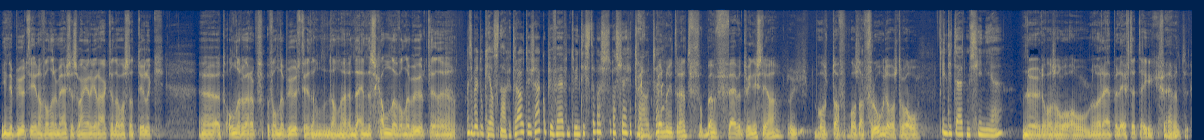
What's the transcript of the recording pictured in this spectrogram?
in de buurt een of andere meisje zwanger geraakte. Dat was natuurlijk eh, het onderwerp van de buurt. Hè. Dan, dan, eh, de, en de schande van de buurt. Eh, Maar je bent ook heel snel getrouwd, hè, Jacques? Op je 25ste was, was jij getrouwd, Ik hè? ben getrouwd op mijn 25e, ja. Dus was dat, was dat vroeg? Dat was toch al... In die tijd misschien niet, hè? Nee, dat was al, al een rijpe leeftijd, denk ik. 25.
